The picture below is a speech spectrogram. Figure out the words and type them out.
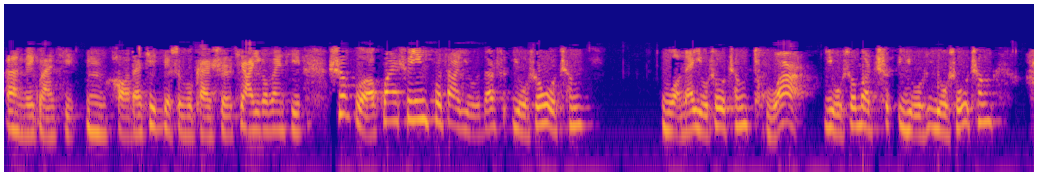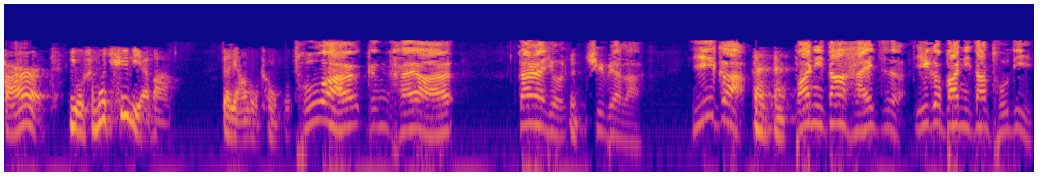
嗯，没关系。嗯，好的，谢谢师傅开示。下一个问题，师傅，观世音菩萨有的有时候称我们有时候称徒儿，有什么称有有时候称孩儿，有什么区别吗？这两种称呼。徒儿跟孩儿当然有区别了，一个把你当孩子，一个把你当徒弟。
